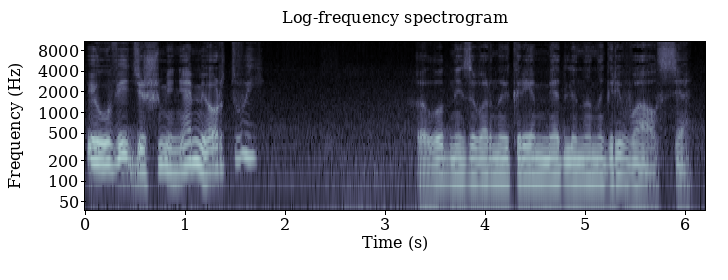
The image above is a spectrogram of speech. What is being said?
и увидишь меня мертвой». Холодный заварной крем медленно нагревался —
